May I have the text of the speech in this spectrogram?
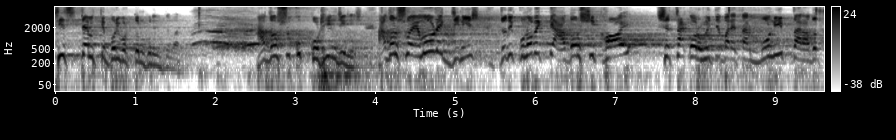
সিস্টেমকে পরিবর্তন করে দিতে পারে। আদর্শ খুব কঠিন জিনিস। আদর্শ এমন এক জিনিস, যদি কোনো ব্যক্তি আদর্শিক হয়, সে চাকর হইতে পারে, তার মনিব তার আদর্শ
